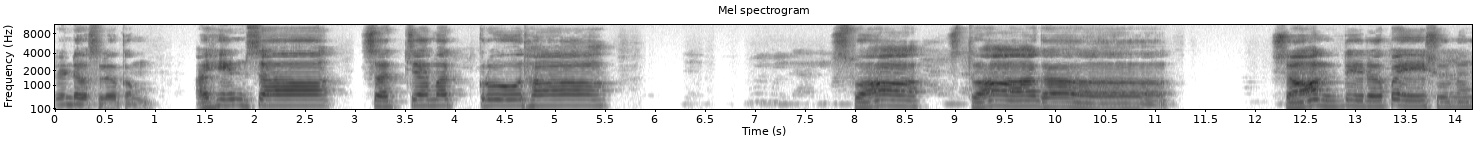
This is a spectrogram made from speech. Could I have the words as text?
రెండవ శ్లోకం అహింస సత్యమత్క్రోధ స్వా స్వాగా శాంతిరపైషునం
